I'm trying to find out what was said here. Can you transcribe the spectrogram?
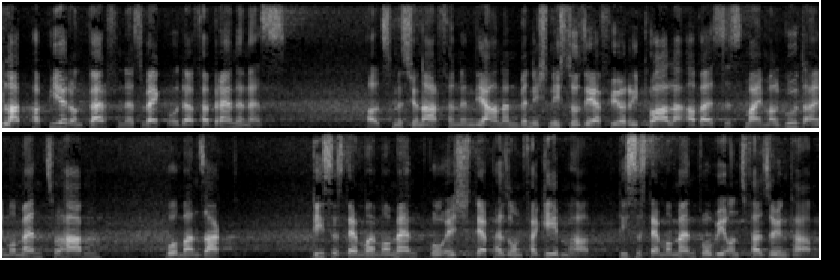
Blatt Papier und werfen es weg oder verbrennen es. Als Missionar von Indianern bin ich nicht so sehr für Rituale, aber es ist manchmal gut, einen Moment zu haben, wo man sagt, dies ist der Moment, wo ich der Person vergeben habe. Dies ist der Moment, wo wir uns versöhnt haben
